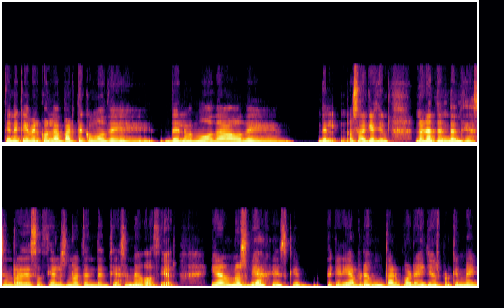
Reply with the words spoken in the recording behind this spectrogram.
tiene que ver con la parte como de, de la moda o de... del- o sea, quiero decir, no eran tendencias en redes sociales, no eran tendencias en negocios. Y eran unos viajes que te quería preguntar por ellos porque me,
